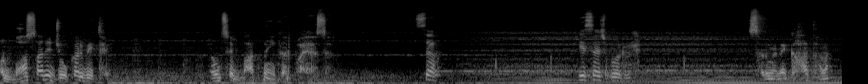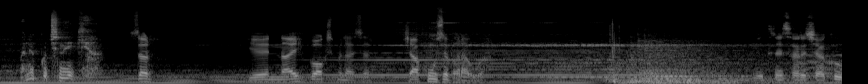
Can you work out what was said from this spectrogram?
और बहुत सारे जोकर भी थे। मैं उनसे बात नहीं कर पाया सर। सर ये सच बोल रहे हैं। सर मैंने कहा था ना मैंने कुछ नहीं किया। सर ये नाइफ बॉक्स मिला है सर। चाकुओं से भरा हुआ। इतने सारे चाकू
